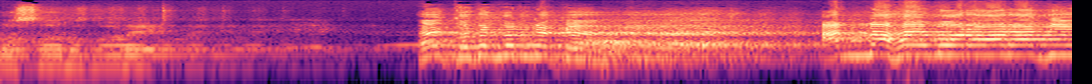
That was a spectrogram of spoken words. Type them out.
বছর পরে। কথা কর না আর না হয় মরার আগে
